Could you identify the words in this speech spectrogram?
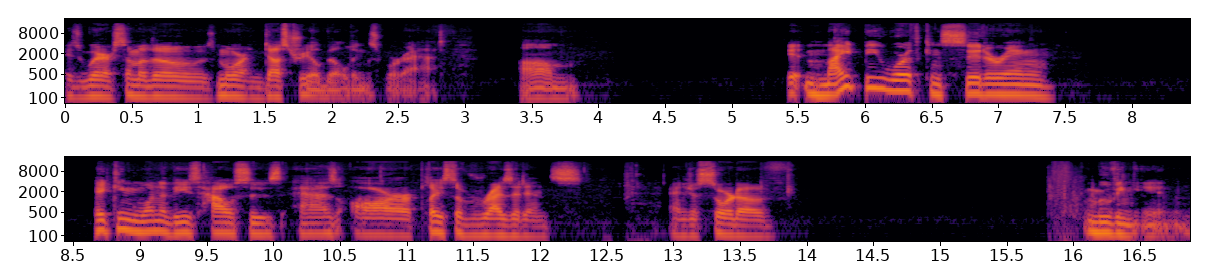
is where some of those more industrial buildings were at. Um, it might be worth considering taking one of these houses as our place of residence and just sort of moving in,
